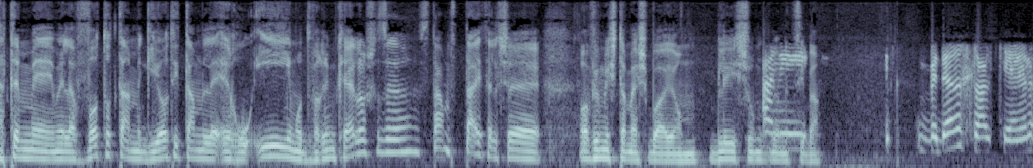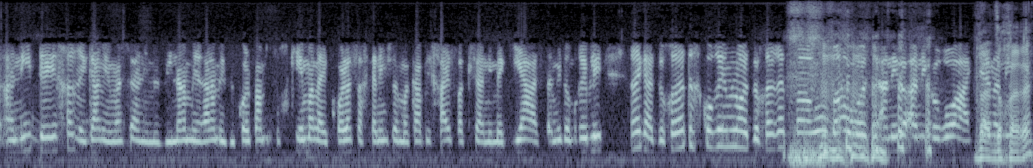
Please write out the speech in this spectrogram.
אתם אה, מלוות אותם מגיעות איתם לאירועים או דברים כאלה או שזה סתם טייטל שאוהבים להשתמש בו היום בלי שום סיבה. בדרך כלל כן, אני די חריגה ממה שאני מבינה מרמי, וכל פעם צוחקים עליי כל השחקנים של מכבי חיפה כשאני מגיעה, אז תמיד אומרים לי, רגע, את זוכרת איך קוראים לו? את זוכרת מה הוא? מה הוא? אני לא- אני גרועה. כן, ואת אני- זוכרת?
